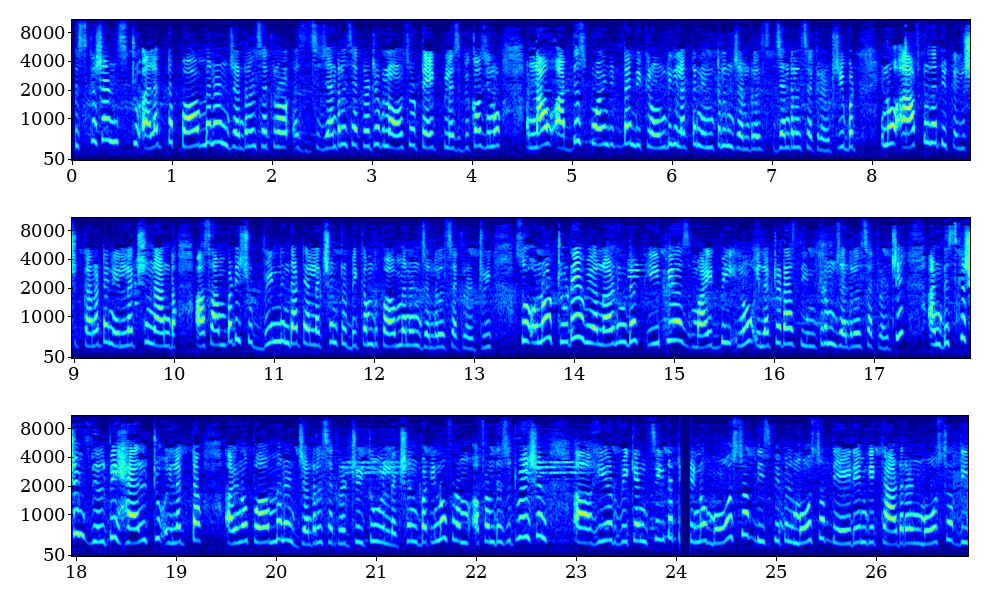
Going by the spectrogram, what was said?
discussions to elect a permanent general, secre- uh, general secretary will also take place because, you know, now at this point in time, you can only elect an interim general, general secretary. But, you know, after that, you, can, you should conduct an election and uh, somebody should win in that election to become the permanent general secretary. So, you know, today we are learning that EPS might be, you know, elected as the interim general secretary and discussions will be held to elect a, uh, you know, permanent general secretary to election. But, you know, from, uh, from the situation uh, here, we can see that, you know, most of these people, most of the ADMK cadre and most of the,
